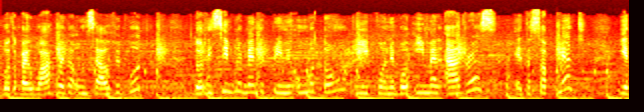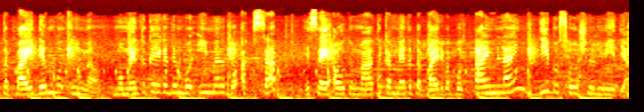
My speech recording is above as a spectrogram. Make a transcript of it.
você vai um selfie booth, Doris simplemente imprime un botón y pone por email address, eta submit y eta by den email. Momento que llega den email por accept, esa automáticamente eta by por timeline di por social media.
